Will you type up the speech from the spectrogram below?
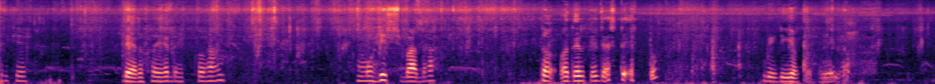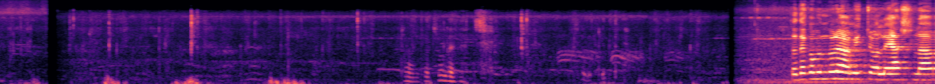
থেকে বের হয়ে দেখলাম মহিষ বাঁধা। তো ওদেরকে জাস্ট একটু ভিডিও করে নিলাম চলে যাচ্ছে। তো দেখো বন্ধুরা, আমি চলে আসলাম।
